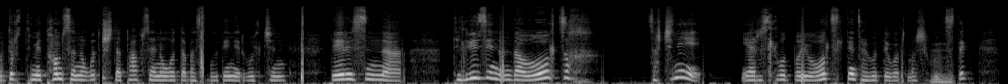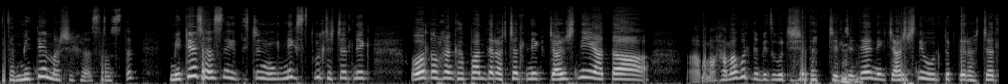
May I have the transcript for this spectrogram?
өдөр тутмын том сонингууд шүү дээ. Топ сонингуудаа бас бүгдийг эргүүлчин. Дээрэс нь телевизийн дандаа уулзах зочны ярилцлагууд буюу уулзалтын цагуудыг бол маш их үздэг. За мэдээ маш их сонсдог. Мэдээ сонсно гэдэг чинь нэг сэтгүүлч очиад нэг уул уурхайн компани дээр очиад нэг жоншны одоо хамаагүй л би зүгээр жишээ татчихж байна тийм нэг жоншны үйлдвэр дээр очиод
